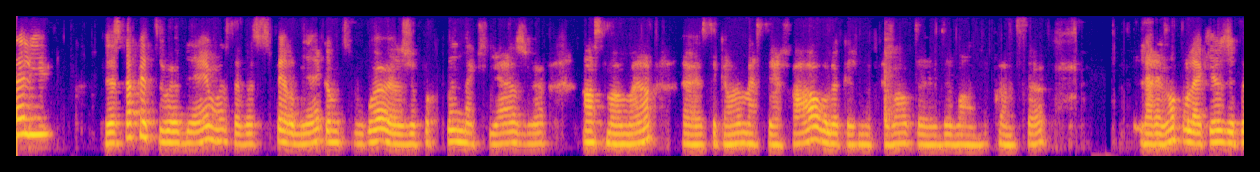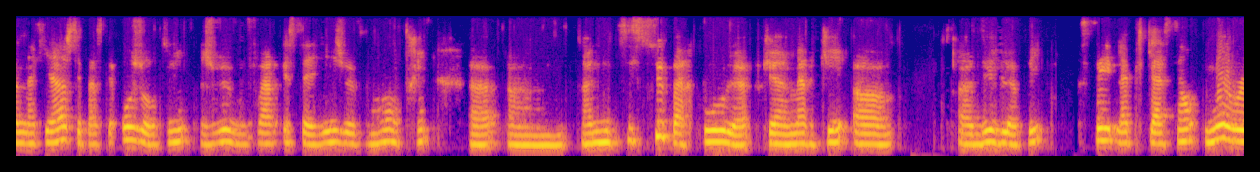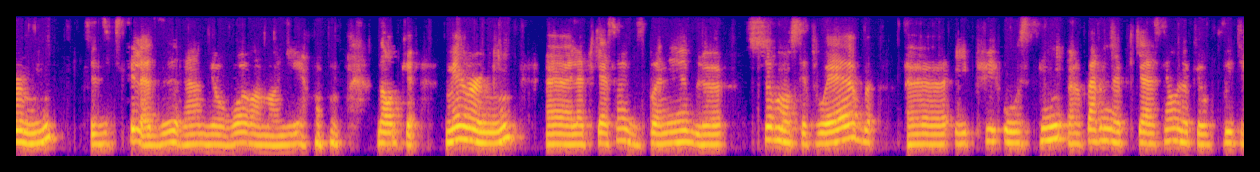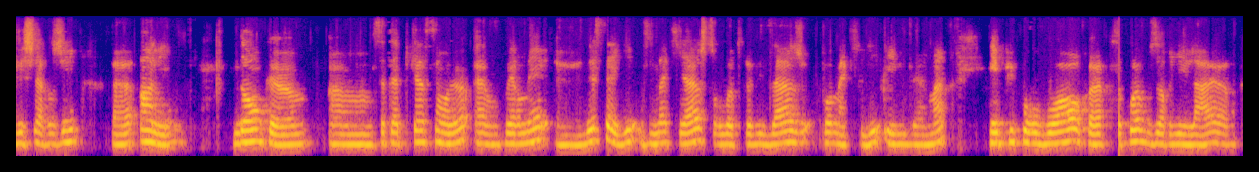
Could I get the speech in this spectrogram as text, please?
Salut! J'espère que tu vas bien. Moi, ça va super bien. Comme tu vois, euh, je porte pas de maquillage là, en ce moment. Euh, c'est quand même assez rare là, que je me présente euh, devant vous comme ça. La raison pour laquelle je n'ai pas de maquillage, c'est parce qu'aujourd'hui, je vais vous faire essayer, je vais vous montrer un, un, outil super cool que Marqué a, a développé. C'est l'application Mirror Me. C'est difficile à dire, hein, miroir en anglais. Donc, Mirror Me, euh, l'application est disponible sur mon site web euh, et puis aussi euh, par une application que vous pouvez télécharger en ligne. Donc, cette application-là, elle vous permet d'essayer du maquillage sur votre visage, pas maquillé évidemment, et puis pour voir de quoi vous auriez l'air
